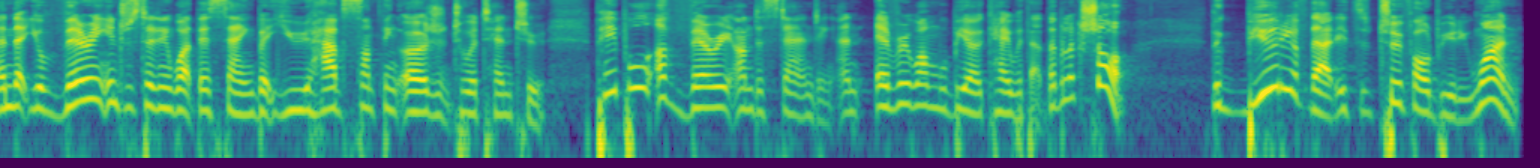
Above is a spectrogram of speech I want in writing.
and that you're very interested in what they're saying, but you have something urgent to attend to. People are very understanding and everyone will be okay with that. They'll be like, sure, The beauty of that, it's a twofold beauty. One,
